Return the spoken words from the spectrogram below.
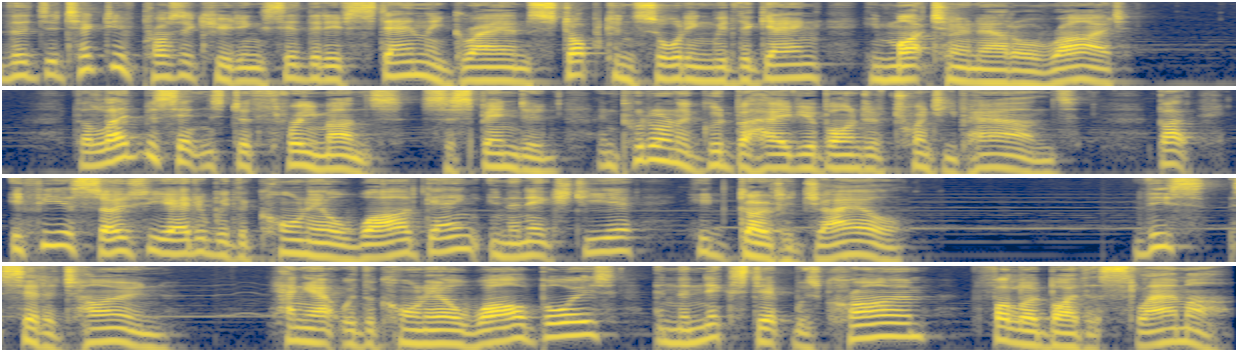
The detective prosecuting said that if Stanley Graham stopped consorting with the gang, he might turn out all right. The lad was sentenced to three months, suspended, and put on a good behaviour bond of £20 but if he associated with the Cornel Wilde Gang in the next year, he'd go to jail. This set a tone. Hang out with the Cornel Wilde Boys, and the next step was crime, followed by the slammer.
